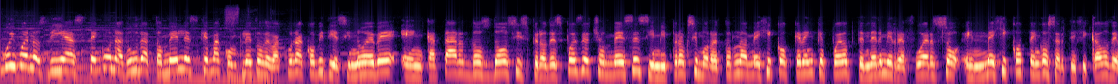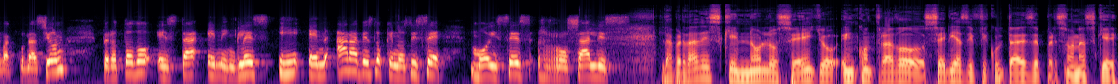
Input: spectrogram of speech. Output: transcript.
muy buenos días, tengo una duda, tomé el esquema completo de vacuna COVID-19 en Qatar, dos dosis, pero después de ocho meses y mi próximo retorno a México, ¿creen que puedo obtener mi refuerzo en México? Tengo certificado de vacunación, pero todo está en inglés y en árabe, es lo que nos dice Moisés Rosales. La verdad es que no lo sé. Yo he encontrado serias dificultades de personas que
